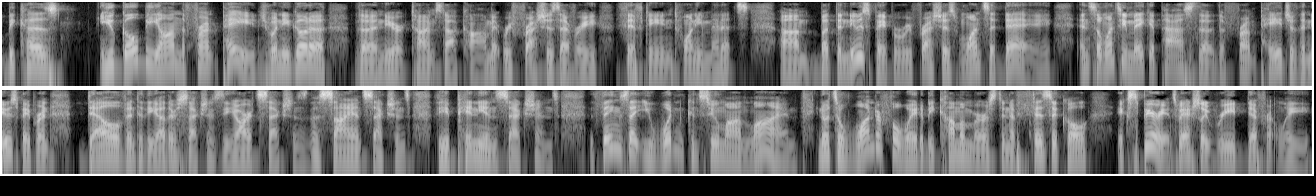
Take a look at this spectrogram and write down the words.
because you go beyond the front page. When you go to the NewYorkTimes.com, it refreshes every 15, 20 minutes. Um, but the newspaper refreshes once a day. And so once you make it past the, the front page of the newspaper and delve into the other sections, the arts sections, the science sections, the opinion sections, things that you wouldn't consume online, you know, it's a wonderful way to become immersed in a physical experience. We actually read differently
